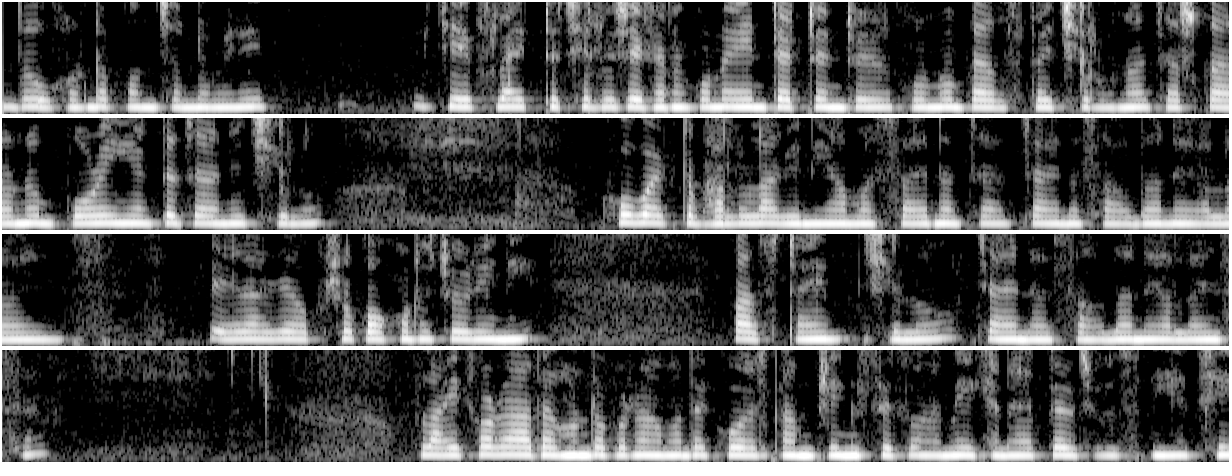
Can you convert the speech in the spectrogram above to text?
দু ঘণ্টা পঞ্চান্ন মিনিট যে ফ্লাইটটা ছিল, সেখানে কোনো এন্টারটেনমেন্টের কোনো ব্যবস্থাই ছিল না, যার কারণে বোরিং একটা জার্নি ছিল। খুব একটা ভালো লাগেনি আমার চায়না চায়না সাউদার্ন এয়ারলাইন্স। এর আগে অবশ্য কখনো চড়িনি। ফার্স্ট টাইম ছিল চায়না সাউদার্ন এয়ারলাইন্সে। ফ্লাই করার আধা ঘণ্টা পরে আমাদের ওয়েলকাম ড্রিঙ্কস ছিল আমি এখানে অ্যাপেল জুস নিয়েছি।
